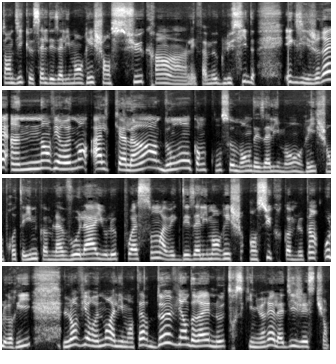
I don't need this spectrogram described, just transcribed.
tandis que celle des aliments riches en sucre, hein, les fameux glucides, exigerait un environnement alcalin. Donc, en consommant des aliments riches en protéines comme la volaille ou le poisson, avec des aliments riches en sucre comme le pain ou le riz, l'environnement alimentaire deviendrait neutre, ce qui nuirait à la digestion.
